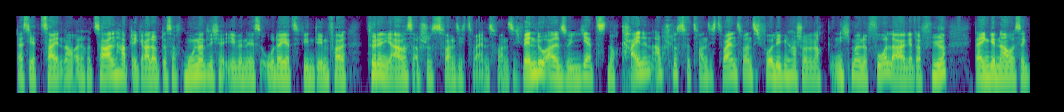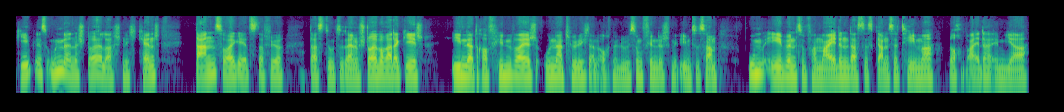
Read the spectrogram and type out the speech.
dass ihr zeitnah eure Zahlen habt, egal ob das auf monatlicher Ebene ist oder jetzt wie in dem Fall für den Jahresabschluss 2022. Wenn du also jetzt noch keinen Abschluss für 2022 vorliegen hast oder noch nicht mal eine Vorlage dafür, dein genaues Ergebnis und deine Steuerlast nicht kennst, dann sorge jetzt dafür, dass du zu deinem Steuerberater gehst, ihn darauf hinweist und natürlich dann auch eine Lösung findest mit ihm zusammen, um eben zu vermeiden, dass das ganze Thema noch weiter im Jahr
